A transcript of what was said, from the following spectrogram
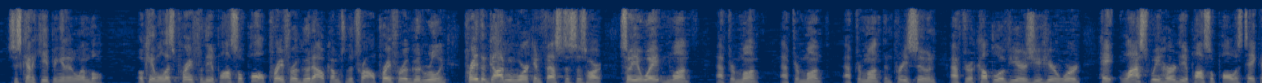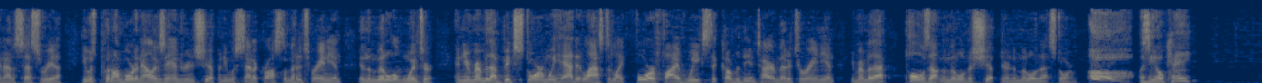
He's just kind of keeping it in limbo. Okay, well, let's pray for the Apostle Paul. Pray for a good outcome to the trial. Pray for a good ruling. Pray that God would work in Festus's heart. So you wait month after month after month after month. And pretty soon, after a couple of years, you hear word, hey, last we heard the Apostle Paul was taken out of Caesarea. He was put on board an Alexandrian ship and he was sent across the Mediterranean in the middle of winter. And you remember that big storm we had? It lasted like four or five weeks that covered the entire Mediterranean. You remember that? Paul was out in the middle of a ship during the middle of that storm. Oh, was he okay?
